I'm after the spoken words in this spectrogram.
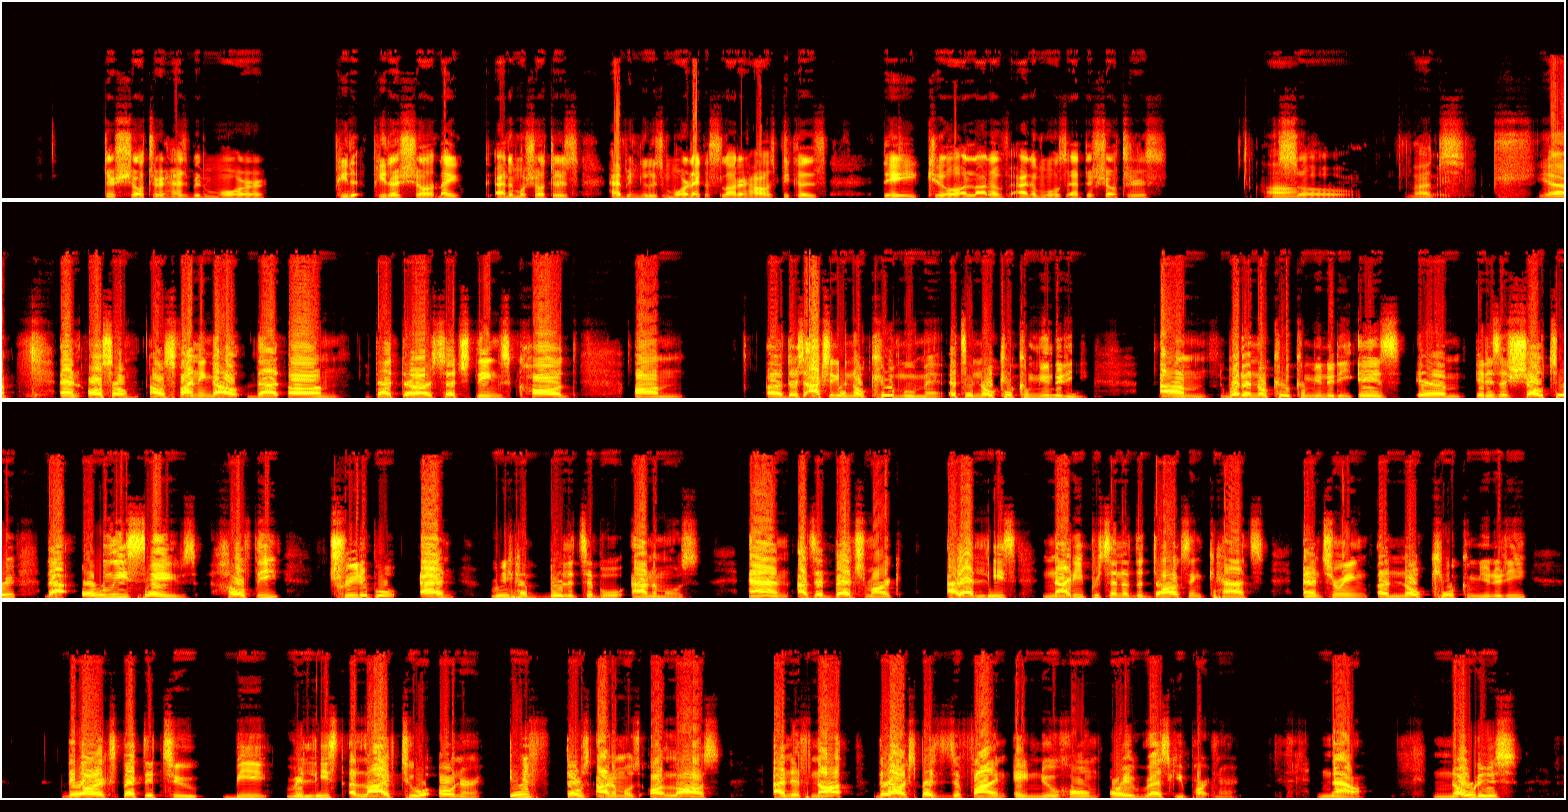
their shelter has been more PETA PETA shot like animal shelters have been used more like a slaughterhouse because they kill a lot of animals at their shelters. Oh, So like that's yeah. And also, I was finding out that um that there are such things called um uh, there's actually a no kill movement. It's a no kill community um what a no kill community is um it is a shelter that only saves healthy treatable and rehabilitable animals and as a benchmark at at least 90% of the dogs and cats entering a no kill community they are expected to be released alive to an owner if those animals are lost and if not, they are expected to find a new home or a rescue partner. Now, notice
